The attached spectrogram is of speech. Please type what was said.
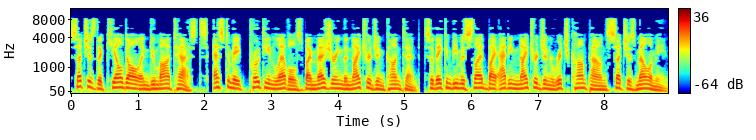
such as the Kjeldahl and Dumas tests, estimate protein levels by measuring the nitrogen content, so they can be misled by adding nitrogen-rich compounds such as melamine.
